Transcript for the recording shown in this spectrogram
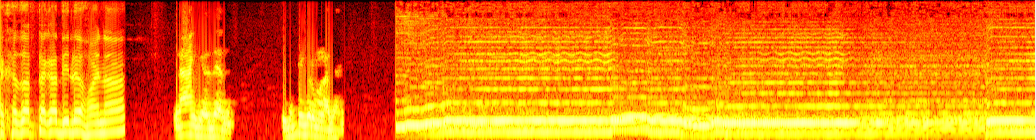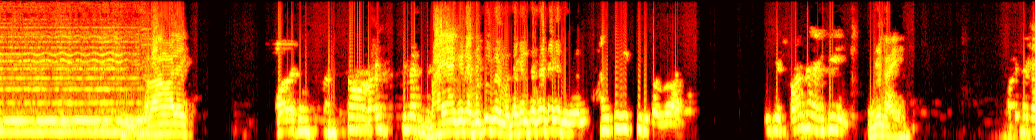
এক হাজার টাকা দিলে হয় না। না আঙ্কেল দেন। বিক্রি করব না দেন। ভাই আঙ্কিটা বিক্রি করব। দেখেন তো কয় টাকা দিবেন বিক্রি করব। জি ভাই। টাকা?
